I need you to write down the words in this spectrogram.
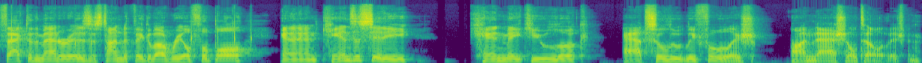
Fact of the matter is, it's time to think about real football, and Kansas City can make you look absolutely foolish on national television.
